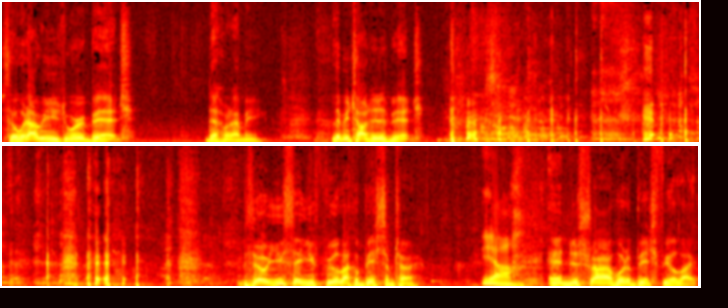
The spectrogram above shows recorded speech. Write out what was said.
So when I use the word bitch, that's what I mean. Let me talk to this bitch. so you say you feel like a bitch sometimes. Yeah. And describe what a bitch feel like.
